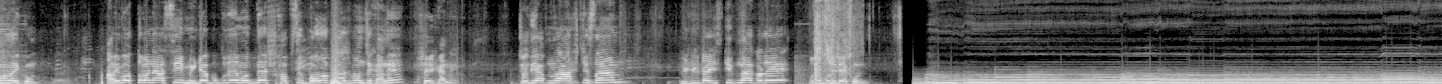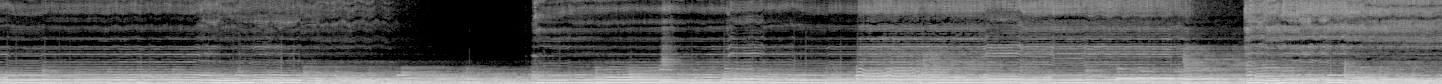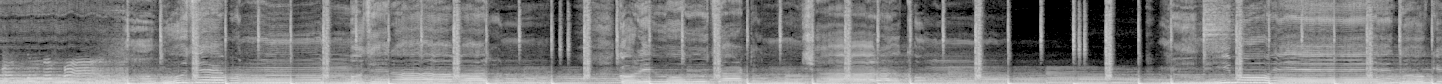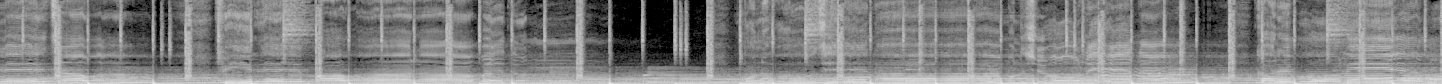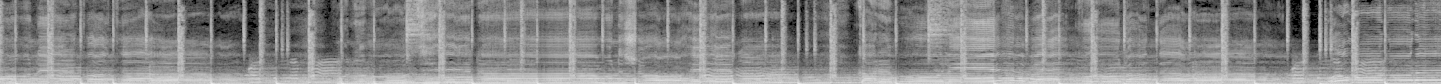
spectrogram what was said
আসসালামু আলাইকুম। আমি বর্তমানে আছি মিডিয়া পুকুরের মধ্যে সবচেয়ে বড় কাশবন যেখানে, সেইখানে। যদি আপনারা আসতে চান, ভিডিওটা স্কিপ না করে পুরোপুরি দেখুন। বারণ করে উচাটন সারাক্ষণ। বিনিময়ে তোকে চাওয়া, ফিরে পাওয়ার আবেদন। মন বোঝে না, মন শোনে না, কারে বলি এ কারে বলি ব্যাকুলতা। ও মনরে।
